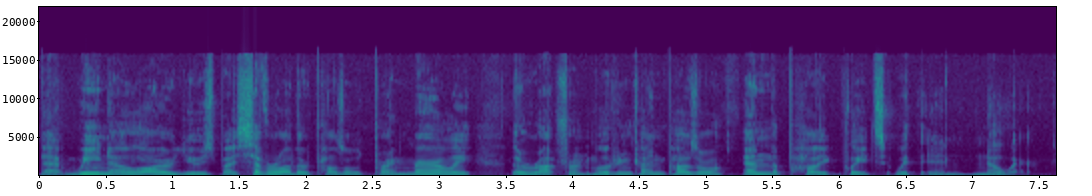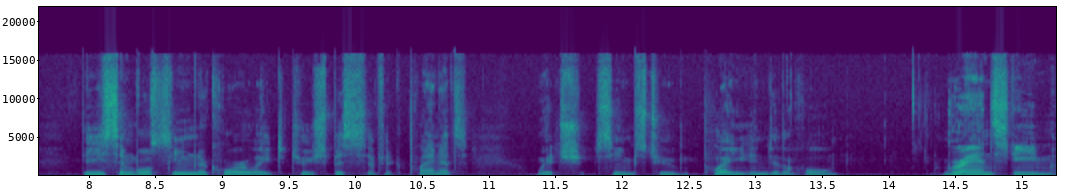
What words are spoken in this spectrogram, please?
that we know are used by several other puzzles, primarily the Rotfront Mordenkainen puzzle and the plates within Nowhere. These symbols seem to correlate to specific planets, which seems to play into the whole grand scheme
